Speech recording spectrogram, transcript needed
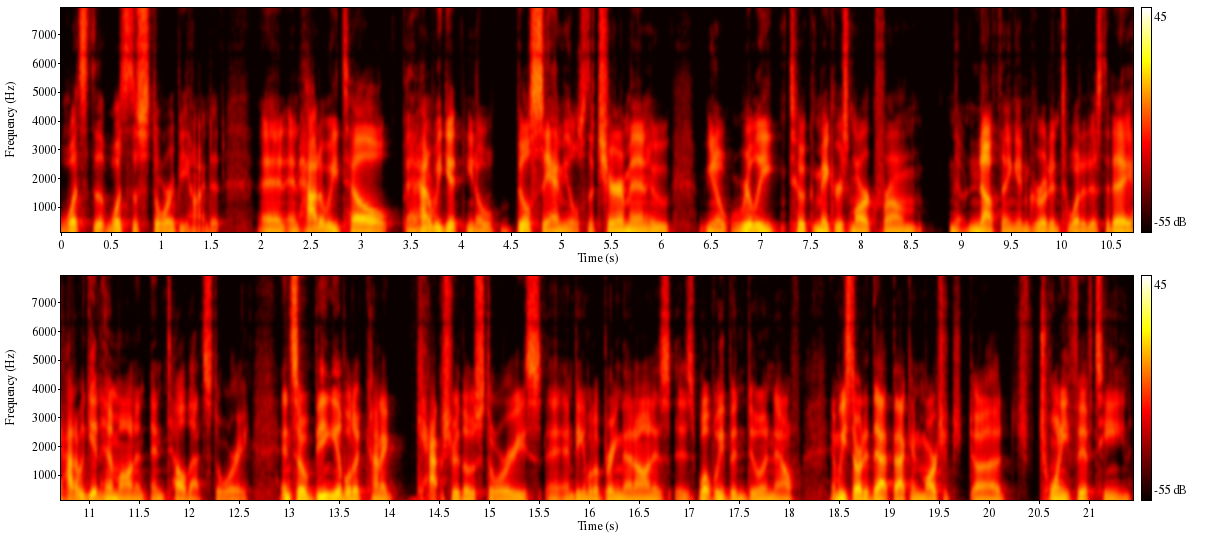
what's the what's the story behind it? And and how do we tell? And how do we get you know Bill Samuels, the chairman who you know really took Maker's Mark from you know, nothing and grew it into what it is today? How do we get him on and, and tell that story? And so being able to kind of capture those stories and, being able to bring that on is is what we've been doing now. And we started that back in March of uh, 2015.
